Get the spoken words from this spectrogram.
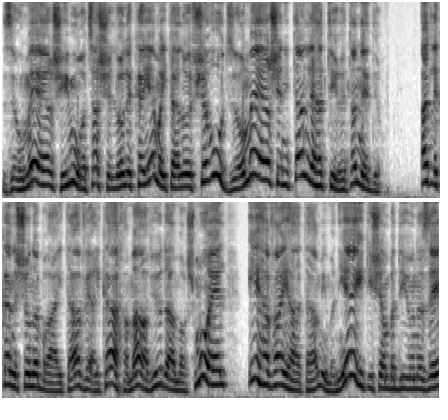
זה אומר שאם הוא רצה שלא לקיים הייתה לו אפשרות, זה אומר שניתן להתיר את הנדר. עד לכאן לשון הברייתא, ועל כך אמר רב יהודה אמר שמואל, אי הווי הטם, אם אני הייתי שם בדיון הזה,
